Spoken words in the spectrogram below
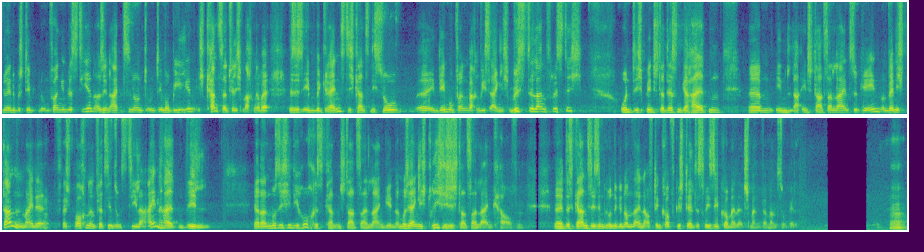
nur in einem bestimmten Umfang investieren, also in Aktien und, und Immobilien. Ich kann es natürlich machen, aber es ist eben begrenzt. Ich kann es nicht so äh, in dem Umfang machen, wie es eigentlich müsste langfristig. Und ich bin stattdessen gehalten, ähm, in, in Staatsanleihen zu gehen. Und wenn ich dann meine versprochenen Verzinsungsziele einhalten will, ja, dann muss ich in die hochriskanten Staatsanleihen gehen. Dann muss ich eigentlich griechische Staatsanleihen kaufen. Äh, das Ganze ist im Grunde genommen ein auf den Kopf gestelltes Risikomanagement, wenn man so will. Ja,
